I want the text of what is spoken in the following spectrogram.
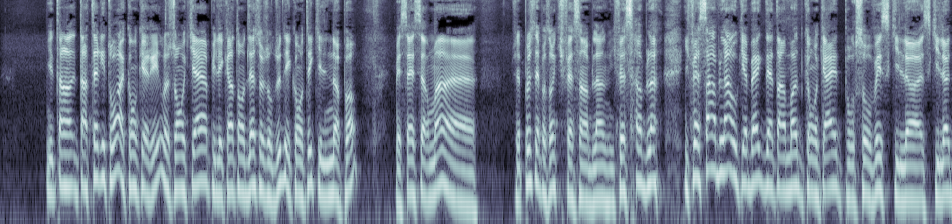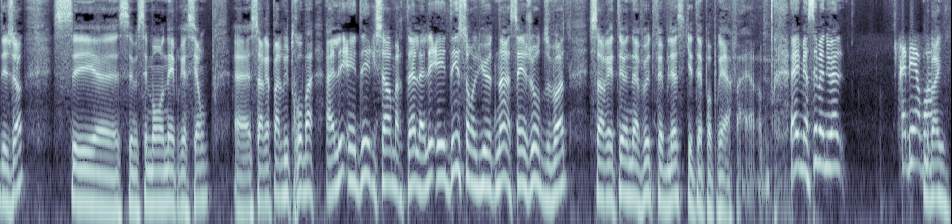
il est, en, territoire à conquérir, le Jonquière puis les cantons de l'Est aujourd'hui, des comtés qu'il n'a pas. Mais sincèrement, euh, j'ai plus l'impression qu'il fait semblant. Il fait semblant. Il fait semblant au Québec d'être en mode conquête pour sauver ce qu'il a, ce qu'il a déjà. C'est, euh, c'est, mon impression. Euh, ça aurait paru trop mal. Aller aider Richard Martel, aller aider son lieutenant à cinq jours du vote, ça aurait été un aveu de faiblesse qu'il était pas prêt à faire. Hey, merci Emmanuel. Très bien, au revoir. Bye bye.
